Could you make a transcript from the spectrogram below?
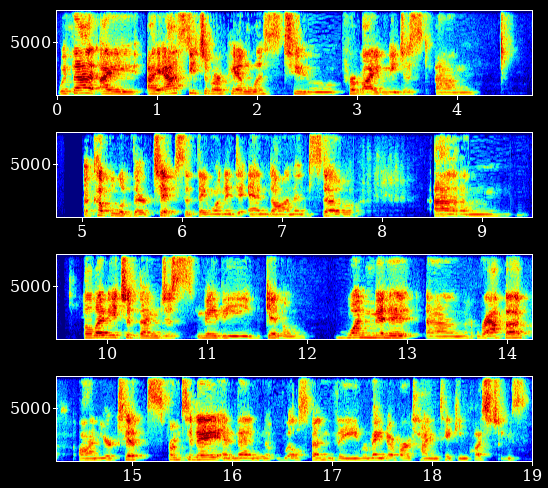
with that, I, I asked each of our panelists to provide me just um, a couple of their tips that they wanted to end on. And so um, I'll let each of them just maybe give a one minute um, wrap up on your tips from today, and then we'll spend the remainder of our time taking questions.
